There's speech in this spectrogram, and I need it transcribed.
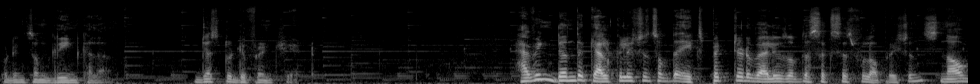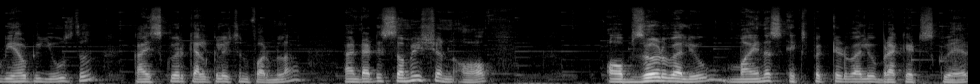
uh, putting some green color just to differentiate. Having done the calculations of the expected values of the successful operations, now we have to use the chi-square calculation formula and that is summation of observed value minus expected value bracket square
